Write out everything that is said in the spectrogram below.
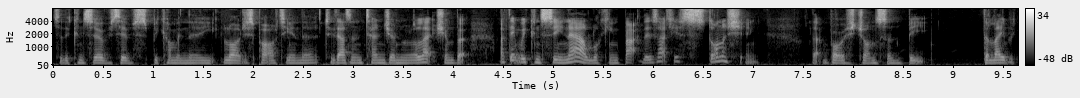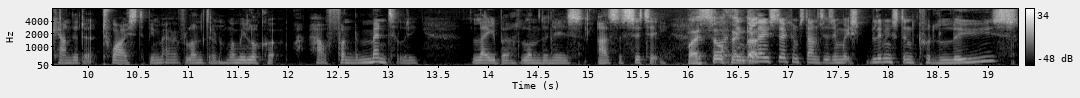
to the Conservatives becoming the largest party in the 2010 general election. But I think we can see now, looking back, that it's actually astonishing that Boris Johnson beat the Labour candidate twice to be Mayor of London when we look at how fundamentally Labour London is as a city. But I still I think, think that in those circumstances in which Livingstone could lose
